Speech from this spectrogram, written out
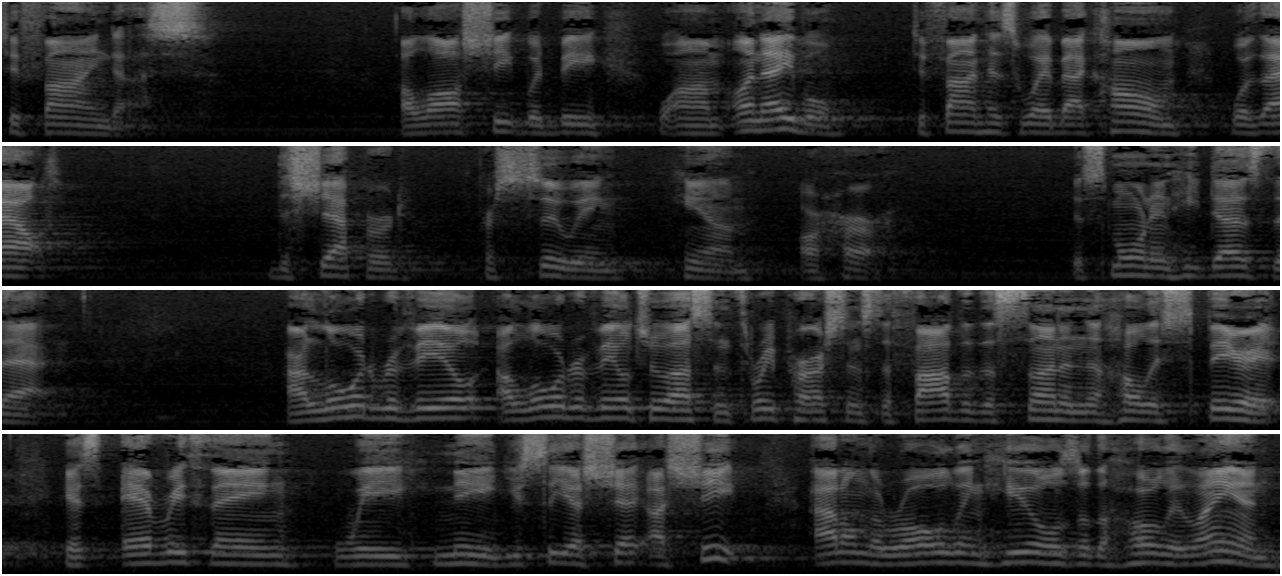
to find us. A lost sheep would be um, unable to find his way back home without the shepherd pursuing him or her. This morning, he does that. Our Lord revealed, our Lord revealed to us in three persons, the Father, the Son, and the Holy Spirit, is everything we need. You see a, she- a sheep out on the rolling hills of the Holy Land,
